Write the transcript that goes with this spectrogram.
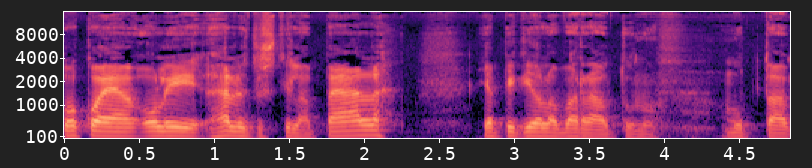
koko ajan oli hälytystila päällä ja piti olla varautunut, mutta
